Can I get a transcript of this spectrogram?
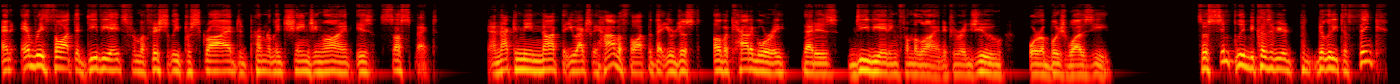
And every thought that deviates from officially prescribed and permanently changing line is suspect. And that can mean not that you actually have a thought, but that you're just of a category that is deviating from the line, if you're a Jew or a bourgeoisie. So simply because of your ability to think,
